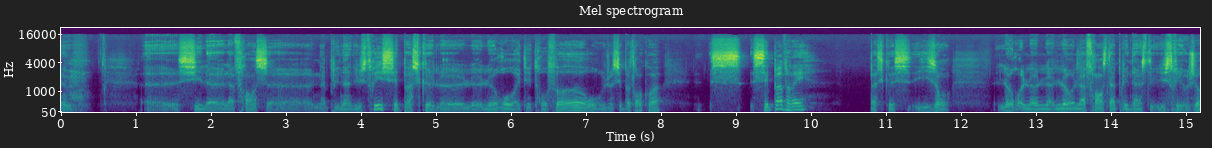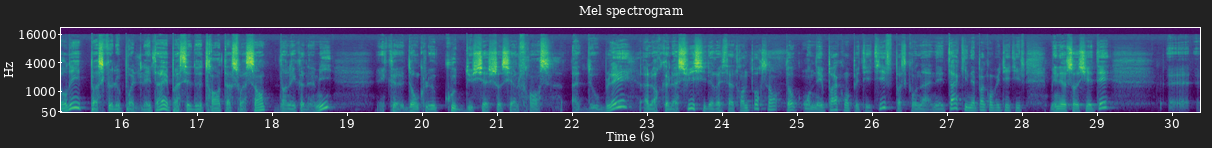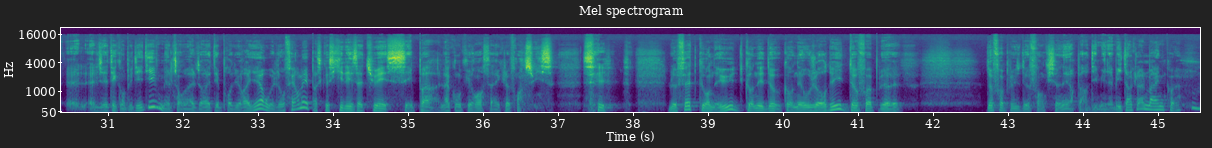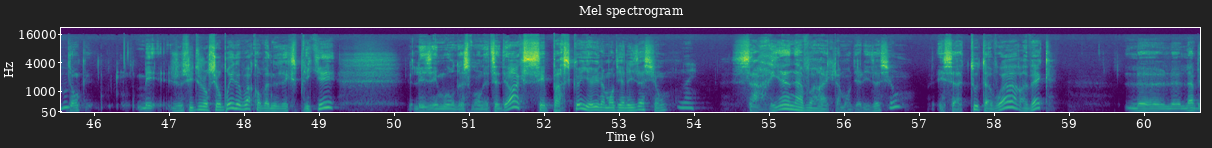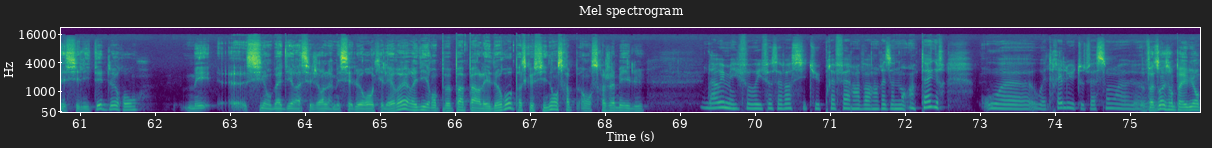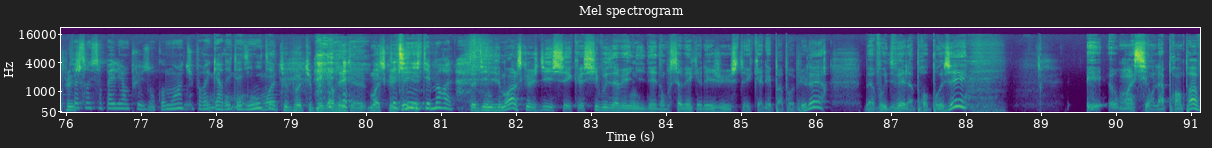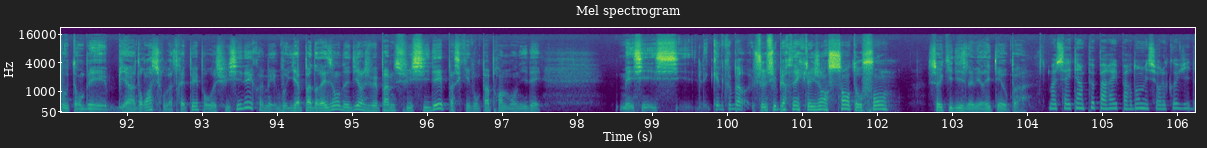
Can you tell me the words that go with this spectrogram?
euh, si la France euh, n'a plus d'industrie, c'est parce que l'euro a été trop fort ou je sais pas trop quoi c'est pas vrai parce que ils ont la France n'a plus d'industrie aujourd'hui parce que le poids de l'État est passé de 30 à 60 dans l'économie et que donc le coût du siège social France a doublé alors que la Suisse il est resté à 30%. Donc on n'est pas compétitif parce qu'on a un État qui n'est pas compétitif. Mais nos sociétés euh, elles étaient compétitives, mais elles, elles auraient été produites ailleurs ou elles ont fermé. Parce que ce qui les a tuées, c'est pas la concurrence avec le franc suisse, c'est le fait qu'on ait eu, qu'on ait, qu'on ait aujourd'hui deux fois plus, deux fois plus de fonctionnaires par 10 000 habitants que l'Allemagne, quoi. Mhm. Donc, mais je suis toujours surpris de voir qu'on va nous expliquer les émours de ce monde, etc. C'est parce qu'il y a eu la mondialisation. Oui. Ça n'a rien à voir avec la mondialisation, et ça a tout à voir avec l'imbécilité de l'euro. Mais euh, si on va dire à ces gens-là, mais c'est l'euro qui est l'erreur, et dire on peut pas parler d'euro parce que sinon on sera, on sera jamais élu. Bah oui, mais il faut, il faut savoir si tu préfères avoir un raisonnement intègre ou, euh, ou être élu. De toute façon. Euh, de toute façon, ils sont pas élus en plus. De toute façon, ils sont pas élus en plus. Donc au moins, tu pourrais garder ta dignité. Moi, tu peux, tu peux garder moi, ce que ta dignité morale. Ta dignité morale. Ce que je dis, c'est que si vous avez une idée dont vous savez qu'elle est juste et qu'elle n'est pas populaire, ben vous devez la proposer. Et au moins, si on ne l'apprend pas, vous tombez bien droit sur votre épée pour vous suicider. Quoi. Mais il n'y a pas de raison de dire je ne vais pas me suicider parce qu'ils ne vont pas prendre mon idée. Mais si, quelque part, je suis persuadé que les gens sentent au fond ceux qui disent la vérité ou pas. Moi, ça a été un peu pareil, pardon, mais sur le Covid.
